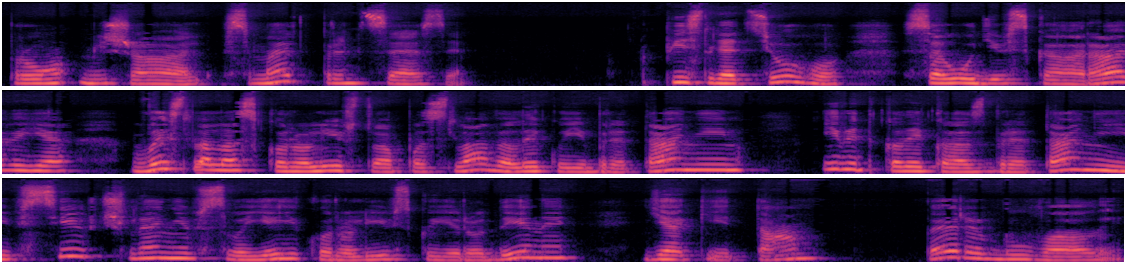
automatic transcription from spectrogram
про Мішааль Смерть принцеси. Після цього Саудівська Аравія вислала з королівства посла Великої Британії і відкликала з Британії всіх членів своєї королівської родини, які там перебували.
